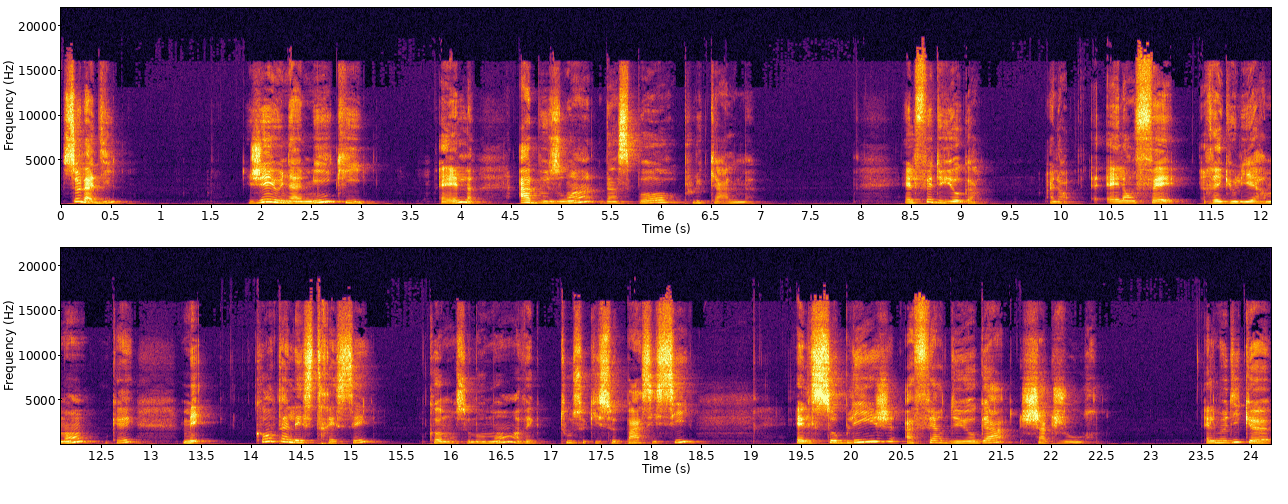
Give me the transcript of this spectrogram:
Cela dit, j'ai une amie qui, elle, a besoin d'un sport plus calme. Elle fait du yoga. Alors, elle en fait régulièrement, ok mais quand elle est stressée, comme en ce moment, avec tout ce qui se passe ici, elle s'oblige à faire du yoga chaque jour. Elle me dit que,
